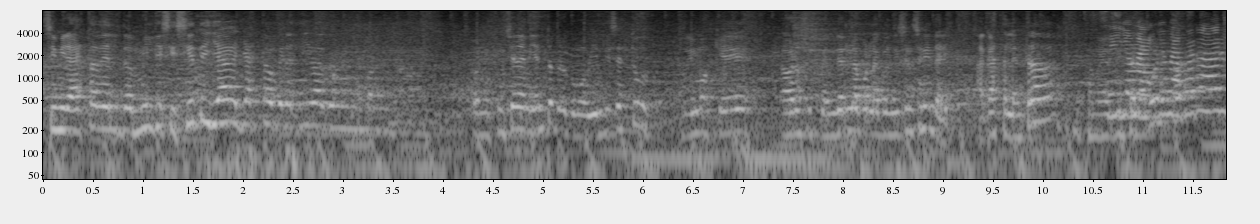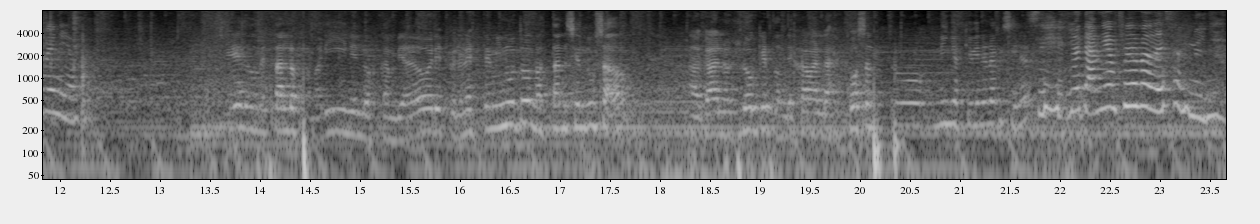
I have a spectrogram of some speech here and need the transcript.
Sí, mira, esta del 2017 ya, ya está operativa con, con- con el funcionamiento, pero como bien dices tú, tuvimos que ahora suspenderla por la condición sanitaria. Acá está la entrada, Sí, yo me, yo me acuerdo haber venido. Es donde están los camarines, los cambiadores, pero en este minuto no están siendo usados. Acá los lockers donde dejaban las cosas nuestros niños que vienen a la piscina. Sí, yo también fui uno de esos niños.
